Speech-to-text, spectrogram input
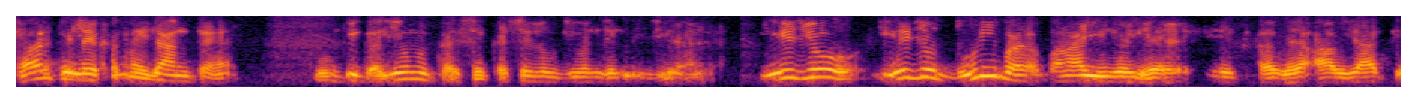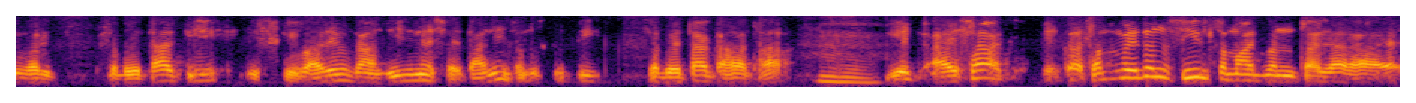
शहर के लेखक नहीं जानते हैं उनकी गलियों में कैसे कैसे लोग जीवन ज़िंदगी जी रहे हैं। ये जो ये जो दूरी बनाई गई है एक अभिजात वर्ग सभ्यता की इसके बारे में गांधी जी ने शैतानी संस्कृति सभ्यता कहा था। हम्म। ये ऐसा एक असंवेदनशील समाज बनता जा रहा है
